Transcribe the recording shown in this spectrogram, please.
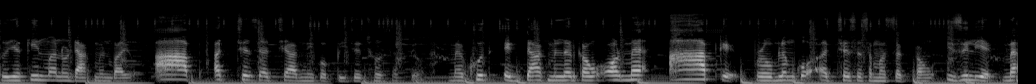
तो यकीन मानो डार्कमैन भाई आप अच्छे से अच्छे आदमी को पीछे छोड़ सकते हो। मैं खुद एक डार्क मिलर का हूँ और मैं आपके प्रॉब्लम को अच्छे से समझ सकता हूँ। इसीलिए मैं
